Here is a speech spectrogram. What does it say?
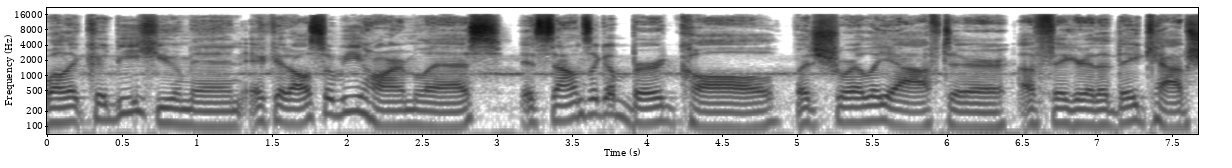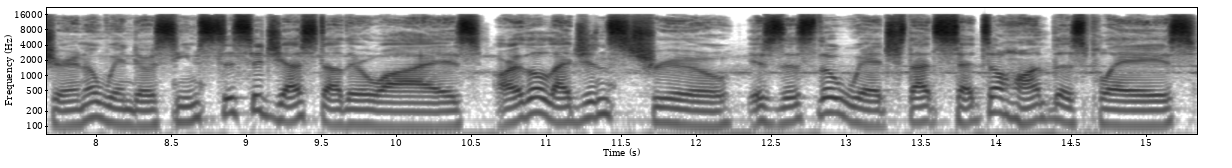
While it could be human, it could also be harmless. It sounds like a bird call, but shortly after, a figure that they capture in a window seems to suggest otherwise. Are the legends true? Is this the witch that's said to haunt this place?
